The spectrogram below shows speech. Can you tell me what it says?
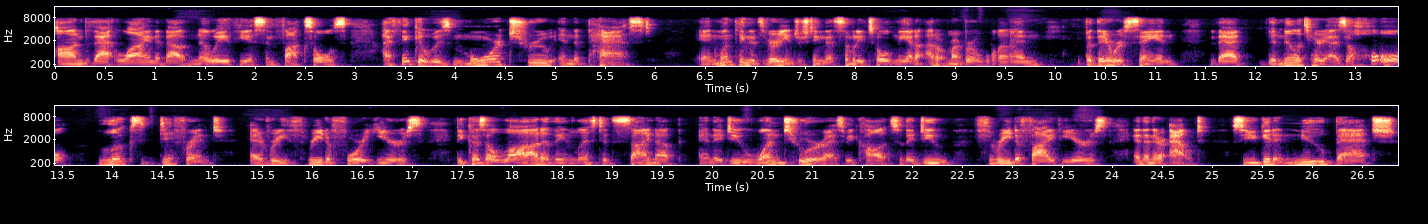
on that line about no atheists in foxholes. I think it was more true in the past. And one thing that's very interesting that somebody told me i don't, I don't remember when but they were saying that the military as a whole looks different every three to four years because a lot of the enlisted sign up and they do one tour, as we call it. So they do three to five years and then they're out. So you get a new batch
